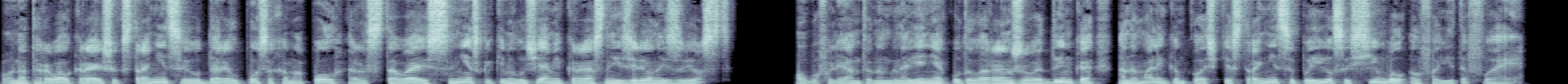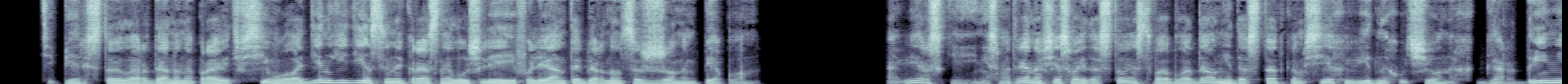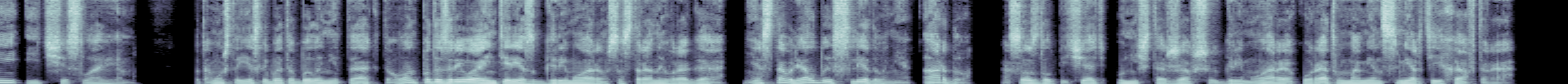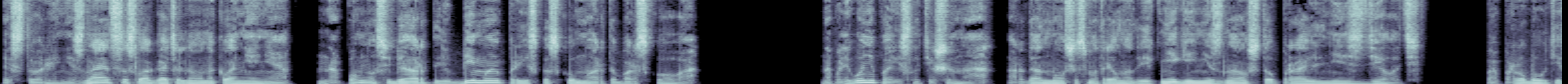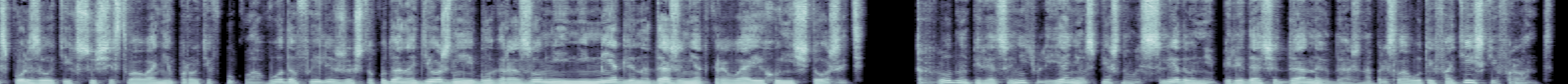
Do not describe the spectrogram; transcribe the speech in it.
Он оторвал краешек страницы и ударил посохом о пол, расставаясь с несколькими лучами красной и зеленой звезд. Оба фолианта на мгновение окутала оранжевая дымка, а на маленьком клочке страницы появился символ алфавита Фаи. Теперь стоило Ордану направить в символ один единственный красный луч Леи и фолианта обернуться сжженным пеплом. Аверский, несмотря на все свои достоинства, обладал недостатком всех видных ученых — гордыней и тщеславием. потому что если бы это было не так, то он, подозревая интерес к гримуарам со стороны врага, не оставлял бы исследования Арду, а создал печать, уничтожавшую гримуары аккурат в момент смерти их автора. История не знает сослагательного наклонения. Напомнил себе Арт любимую присказку Марта Борского. На полигоне повисла тишина. Ардан молча смотрел на две книги и не знал, что правильнее сделать. Попробовать использовать их существование против кукловодов или же, что куда надежнее и благоразумнее, немедленно, даже не открывая их, уничтожить. Трудно переоценить влияние успешного исследования, передачи данных даже на пресловутый Фатийский фронт.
